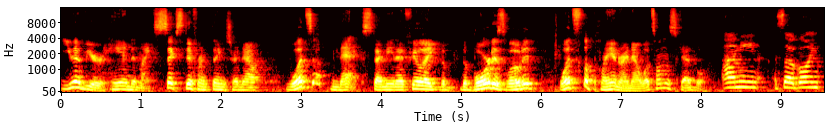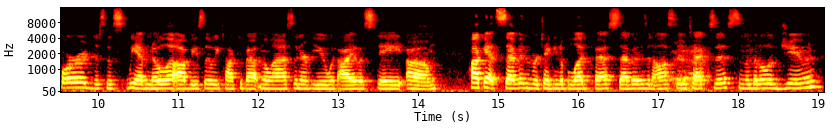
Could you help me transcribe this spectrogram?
you have your hand in like six different things right now. What's up next? I mean, I feel like the the board is loaded. What's the plan right now? What's on the schedule? I mean, so going forward, just this, we have NOLA, obviously, we talked about in the last interview with Iowa State. Um, Hawkette Sevens, we're taking to Bloodfest Sevens in Austin, Yeah. Texas in the middle of June.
